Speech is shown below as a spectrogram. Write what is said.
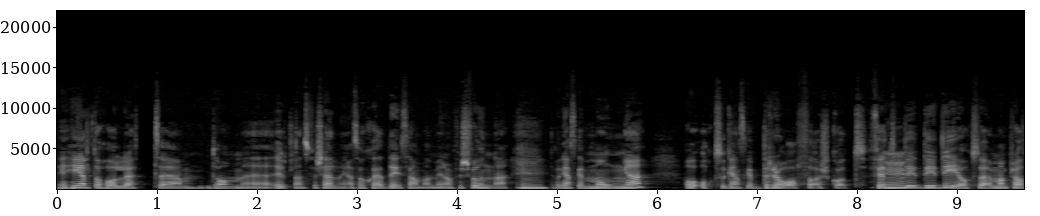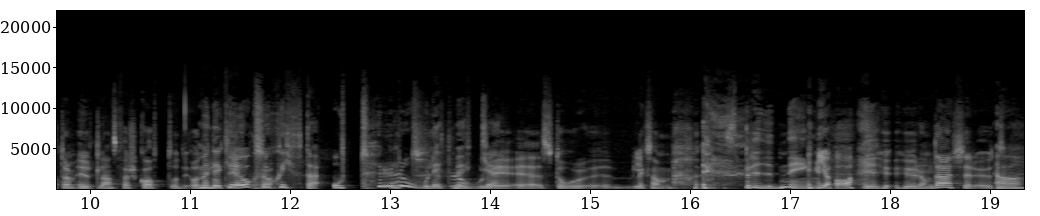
är helt och hållet eh, de eh, utlandsförsäljningar som skedde i samband med de försvunna. Mm. Det var ganska många och också ganska bra förskott. För mm. det, det, är det också, man pratar om utlandsförskott. Och, och Men det, det kan ju också skifta otroligt Otrolig, mycket. Stor liksom, spridning ja. i hur, hur de där ser ut. Ja.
